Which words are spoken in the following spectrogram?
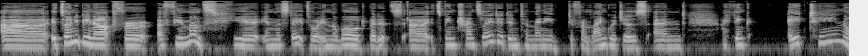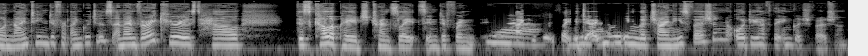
uh, it's only been out for a few months here in the states or in the world, but it's uh, it's been translated into many different languages and I think 18 or 19 different languages. And I'm very curious how this color page translates in different Yeah. languages. Like, Yeah. are you reading the Chinese version or do you have the English version?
